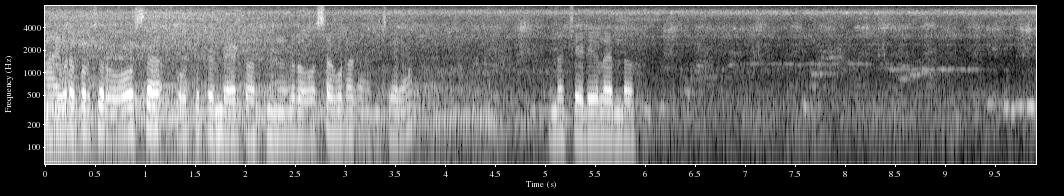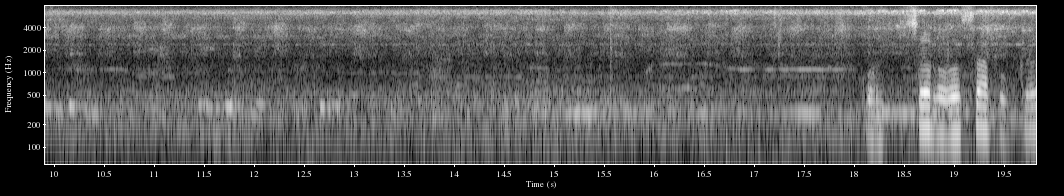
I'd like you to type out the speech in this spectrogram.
ആ ഇവിടെ കുറച്ച് റോസ പൂത്തിട്ടുണ്ട് കേട്ടോ. നിങ്ങൾക്ക് റോസ കൂടെ കാണിച്ചു തരാം. എന്താ ചെടികളുണ്ടോ? കുറച്ച് റോസ പൂക്കൾ.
